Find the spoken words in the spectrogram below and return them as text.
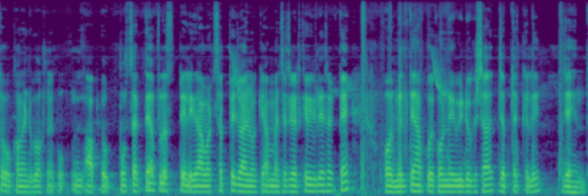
तो कमेंट बॉक्स में आप लोग पूछ सकते हैं प्लस टेलीग्राम व्हाट्सएप पे ज्वाइन होकर आप मैसेज करके भी ले सकते हैं। और मिलते हैं आपको एक और नई वीडियो के साथ। जब तक के लिए, जय हिंद।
